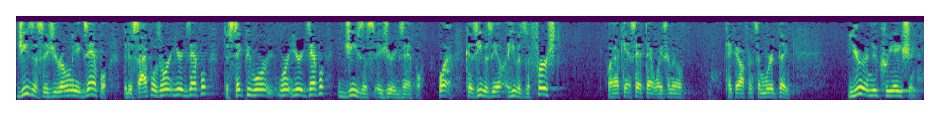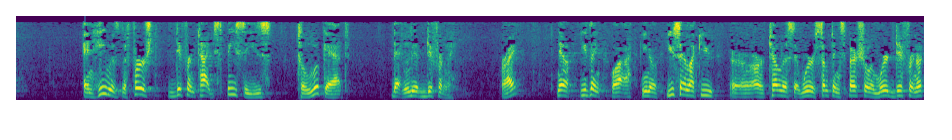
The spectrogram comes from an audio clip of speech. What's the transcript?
Jesus is your only example. The disciples weren't your example. The sick people weren't your example. Jesus is your example. Why? Because he was the he was the first. Well, I can't say it that way. Somebody will take it off in some weird thing. You're a new creation. And he was the first different type species to look at that lived differently. Right? Now, you think, well, you know, you sound like you are telling us that we're something special and we're different.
